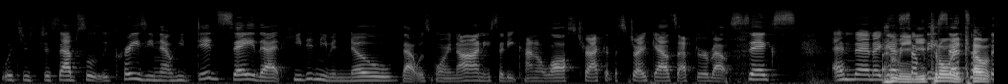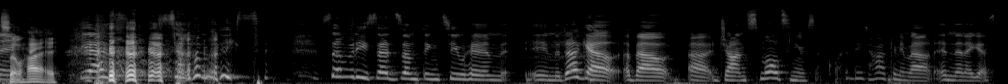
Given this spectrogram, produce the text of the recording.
which is just absolutely crazy. Now, he did say that he didn't even know that was going on. He said he kind of lost track of the strikeouts after about six. And then I guess I mean, you can only count so high. Yeah, somebody, somebody said something to him in the dugout about uh, John Smoltz, and he was like, "What are they talking about?" And then I guess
